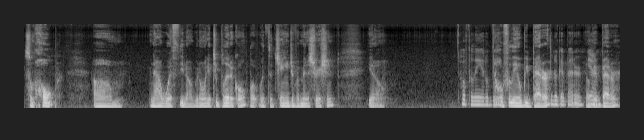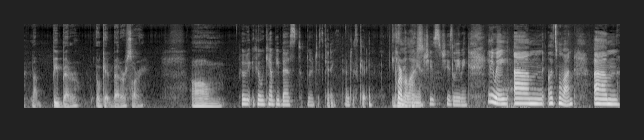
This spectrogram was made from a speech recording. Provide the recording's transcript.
some hope. Um, now with you know, we don't want to get too political, but with the change of administration, you know, Hopefully it'll be hopefully it'll be better. it'll get better. It'll yeah. get better, not be better. It'll get better. Sorry. Um, We, we can't be best. No, just kidding. I'm just kidding. Poor Melania. best. She's she's leaving. Anyway, um, let's move on. Um,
